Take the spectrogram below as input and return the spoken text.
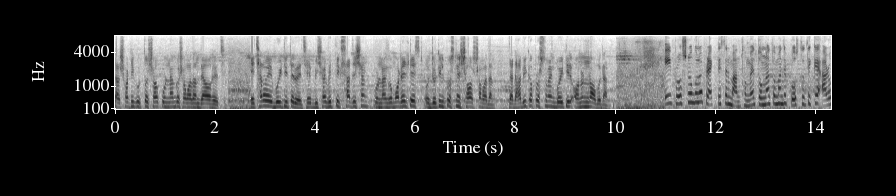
তার সঠিক উত্তর সহ পূর্ণাঙ্গ সমাধান দেওয়া হয়েছে। এছাড়াও এই বইটিতে রয়েছে বিষয়ভিত্তিক সাজেশন পূর্ণাঙ্গ মডেল টেস্ট ও জটিল প্রশ্নের সহজ সমাধান, যা ঢাবিক প্রশ্ন ব্যাংক বইটির অনন্য অবদান। এই প্রশ্নগুলো প্র্যাকটিসের মাধ্যমে তোমরা তোমাদের প্রস্তুতিকে আরও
